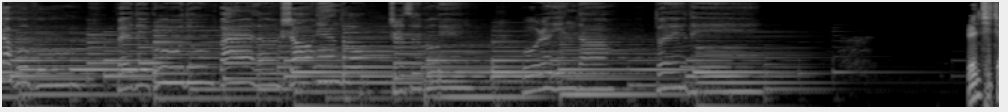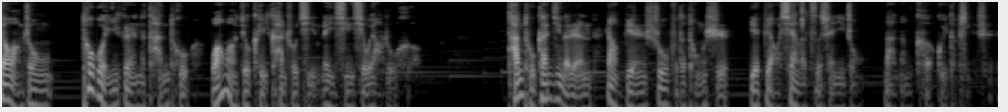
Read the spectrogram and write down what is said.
傻乎乎，背对孤独，白了少年头，只字不语，无人应答，对立。人际交往中，透过一个人的谈吐，往往就可以看出其内心修养如何。谈吐干净的人，让别人舒服的同时，也表现了自身一种难能可贵的品质。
